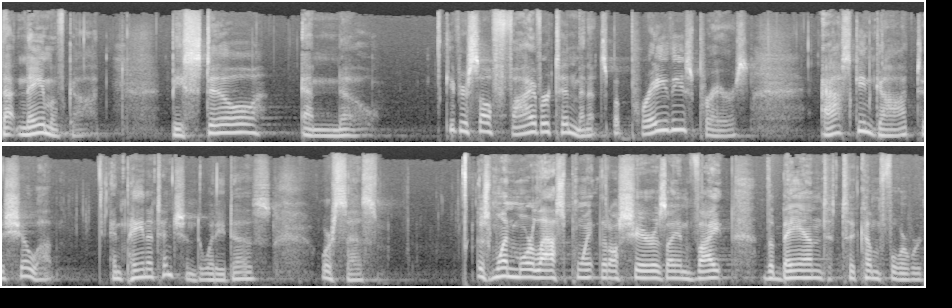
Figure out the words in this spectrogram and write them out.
that name of God. Be still and know. Give yourself five or 10 minutes, but pray these prayers, asking God to show up and paying attention to what he does or says. There's one more last point that I'll share as I invite the band to come forward.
